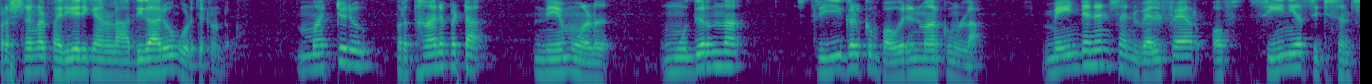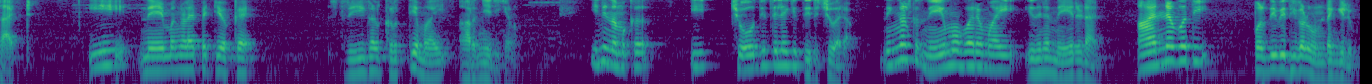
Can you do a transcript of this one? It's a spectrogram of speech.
പ്രശ്നങ്ങൾ പരിഹരിക്കാനുള്ള അധികാരവും കൊടുത്തിട്ടുണ്ട്. മറ്റൊരു പ്രധാനപ്പെട്ട നിയമമാണ് മുതിർന്ന സ്ത്രീകൾക്കും പൗരന്മാർക്കുമുള്ള maintenance and welfare of senior citizens act ഈ നിയമങ്ങളെപ്പറ്റിയൊക്കെ സ്ത്രീകൾ കൃത്യമായി അറിഞ്ഞിരിക്കണം. ഇനി നമുക്ക് ഈ ചോദ്യത്തിലേക്ക് തിരിച്ചു വരാം. നിങ്ങൾക്ക് നിയമപരമായി ഇതിനെ നേരിടാൻ അനവധി പ്രതിവിധികളുണ്ടെങ്കിലും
